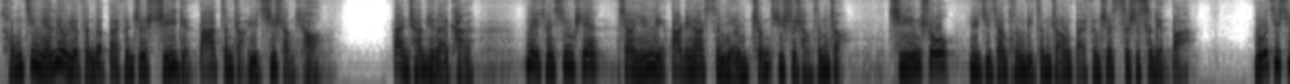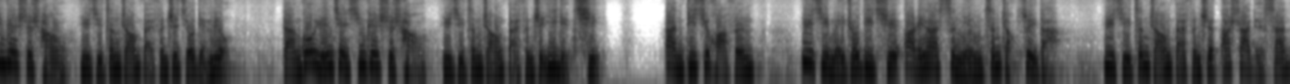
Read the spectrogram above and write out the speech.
从今年六月份的百分之十一点八增长预期上调。按产品来看，内存芯片将引领二零二四年整体市场增长，其营收预计将同比增长百分之四十四点八。逻辑芯片市场预计增长百分之九点六，感光元件芯片市场预计增长百分之一点七。按地区划分，预计美洲地区二零二四年增长最大，预计增长百分之八十二点三。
